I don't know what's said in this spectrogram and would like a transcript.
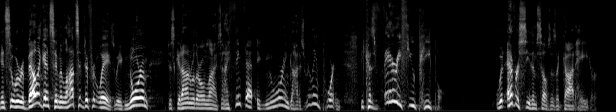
And so we rebel against Him in lots of different ways. We ignore Him, just get on with our own lives. And I think that ignoring God is really important because very few people would ever see themselves as a God hater.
